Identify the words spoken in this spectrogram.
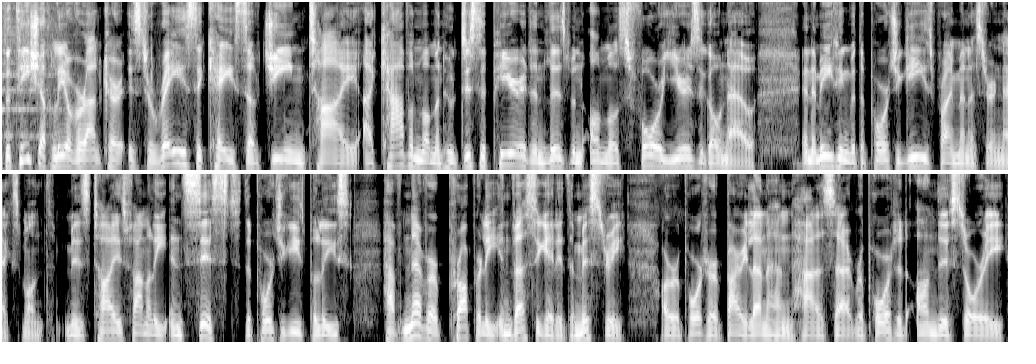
The Taoiseach Leo Varadkar is to raise the case of Jean Tighe, a Cavan woman who disappeared in Lisbon almost four years ago now. In a meeting with the Portuguese Prime Minister next month, Ms Tighe's family insist the Portuguese police have never properly investigated the mystery. Our reporter Barry Lenihan has uh, reported on this story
